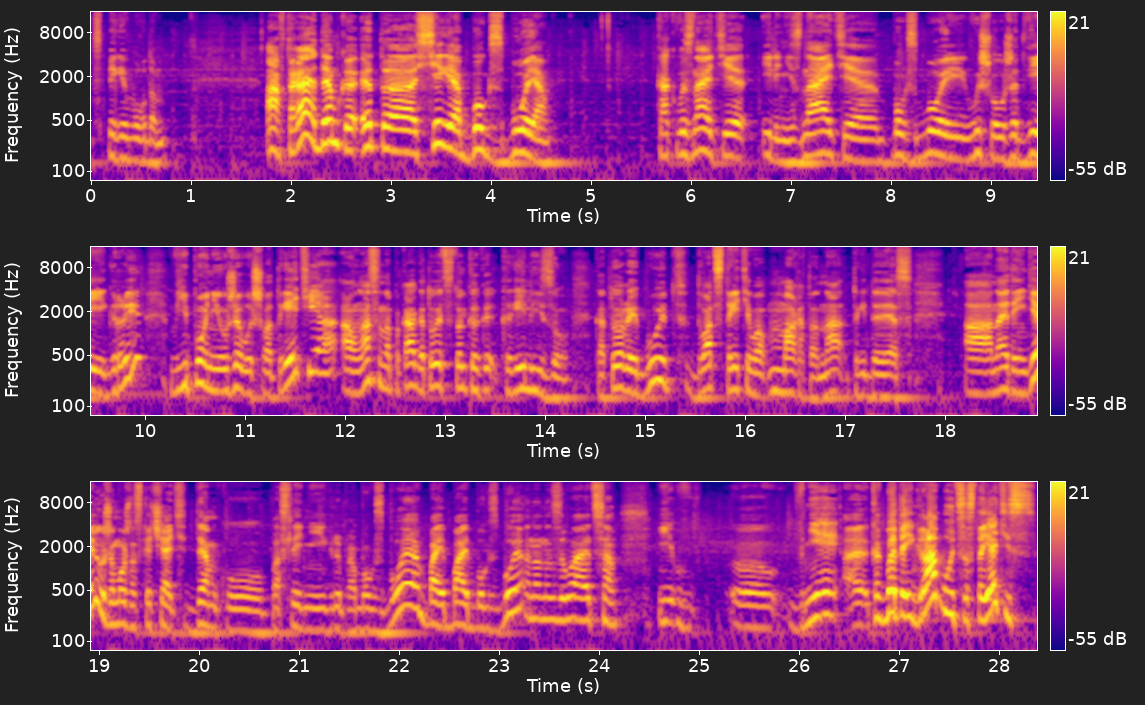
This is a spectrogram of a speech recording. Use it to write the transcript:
с переводом. А, вторая демка это серия боксбоя. Как вы знаете или не знаете, Boxboy вышло уже две игры, в Японии уже вышла третья, а у нас она пока готовится только к, к релизу, который будет 23 марта на 3DS. А на этой неделе уже можно скачать демку последней игры про боксбоя, Bye Bye Boxboy она называется, и э, в ней, э, как бы эта игра будет состоять из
